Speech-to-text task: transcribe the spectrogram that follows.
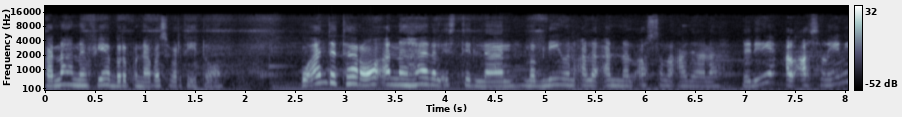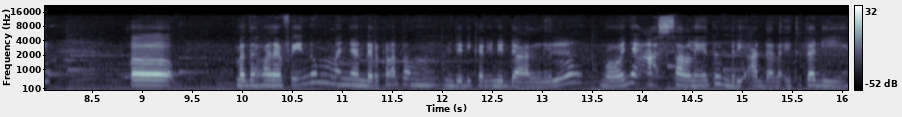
karena Hanafiyah berpendapat seperti itu wa anta tara anna hadzal istidlal mabniun ala anna al asl adalah jadi al asl ini uh, Madhab Hanafi itu menyandarkan atau menjadikan ini dalil bahwanya asalnya itu dari adalah itu tadi.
